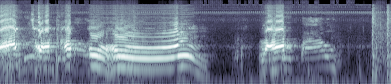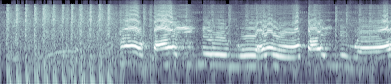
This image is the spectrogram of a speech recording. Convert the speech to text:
อืมลัดช็อตครับ โอ้โหลัดเปล่าข้าวตายอีกหนึ่งโอ้โหตายอีกหนึ่งแล้ว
